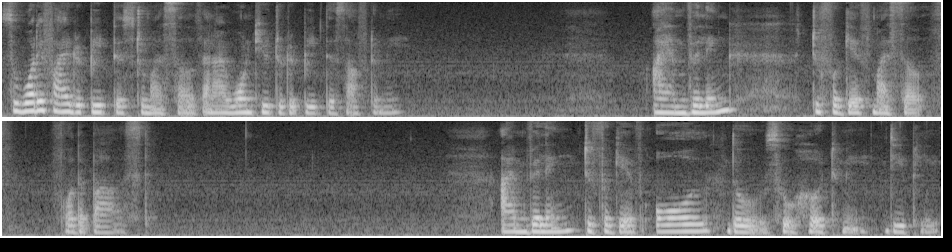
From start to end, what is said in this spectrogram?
So, what if I repeat this to myself and I want you to repeat this after me? I am willing to forgive myself for the past. I am willing to forgive all those who hurt me deeply.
